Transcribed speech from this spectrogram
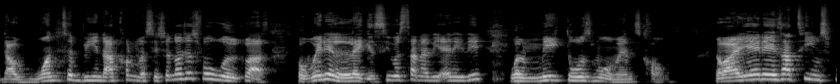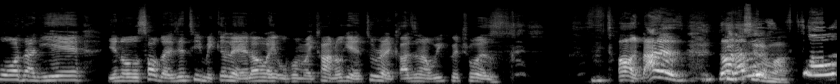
that want to be in that conversation, not just for world class, but where their legacy will stand at the end of the day, will make those moments count. Now, I yeah, there's a team sport, and yeah, you know, sometimes your team make a lay down like Upamecano get two red cards in a week, which was dog, that is dog, that is so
